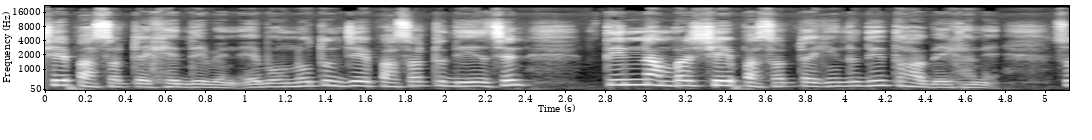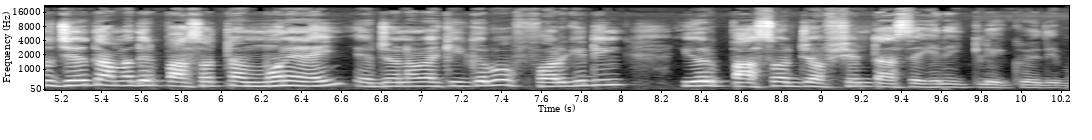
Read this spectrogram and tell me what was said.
সেই পাসওয়ার্ডটা এখানে দেবেন এবং নতুন যে পাসওয়ার্ডটা দিয়েছেন, তিন নাম্বার সেই পাসওয়ার্ডটা কিন্তু দিতে হবে এখানে। সো যেহেতু আমাদের পাসওয়ার্ডটা মনে নেই, এর জন্য আমরা কী করব? ফরগেটিং ইউর পাসওয়ার্ড যে অপশনটা আছে, এখানে ক্লিক করে দিব।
